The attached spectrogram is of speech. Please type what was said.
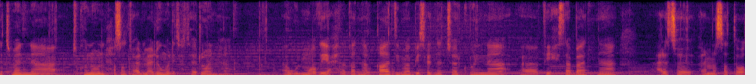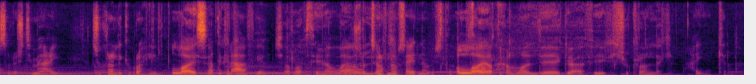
نتمنى تكونون حصلتوا على المعلومة اللي تحتاجونها. أو المواضيع حلقتنا القادمة بيسعدنا تشاركونا آه، في حساباتنا على منصات التواصل الاجتماعي. شكرا لك إبراهيم. الله يسعدك. يعطيك العافية. شرفتينا الله يخليك. وتشرفنا وسعدنا الله يرحم والديك ويعافيك. شكرا لك. حياك الله.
